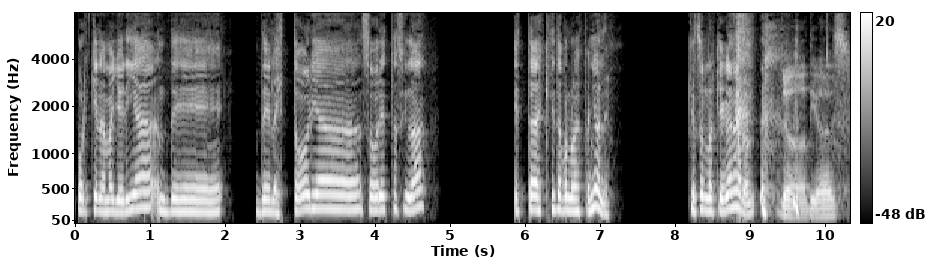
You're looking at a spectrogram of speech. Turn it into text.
Porque la mayoría de de la historia sobre esta ciudad está escrita por los españoles, que son los que ganaron. Oh, Dios.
